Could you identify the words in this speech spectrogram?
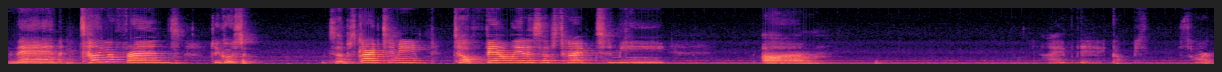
then tell your friends to go su subscribe to me, tell family to subscribe to me. Um, I have the hiccups. Sorry.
